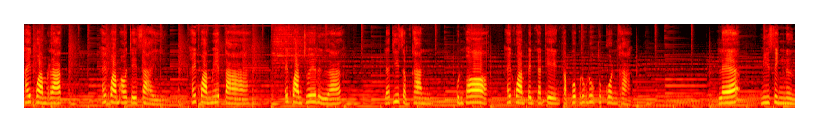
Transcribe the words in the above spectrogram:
ให้ความรัก ให้ความเอาใจใส่ ให้ความเมตตา ให้ความช่วยเหลือ และที่สำคัญคุณพ่อ ให้ความเป็นกันเองกับพวกลูกๆทุกคนค่ะ และมีสิ่งหนึ่ง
